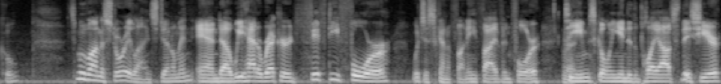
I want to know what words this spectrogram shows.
Cool. Let's move on to storylines, gentlemen. And uh, we had a record 54 which is kind of funny. Five and four right. teams going into the playoffs this year,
